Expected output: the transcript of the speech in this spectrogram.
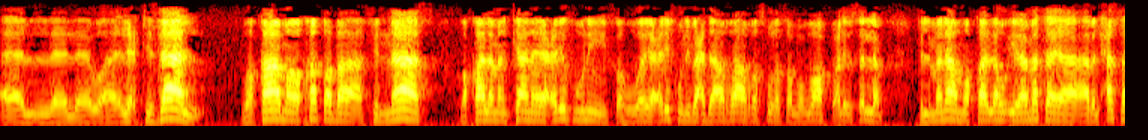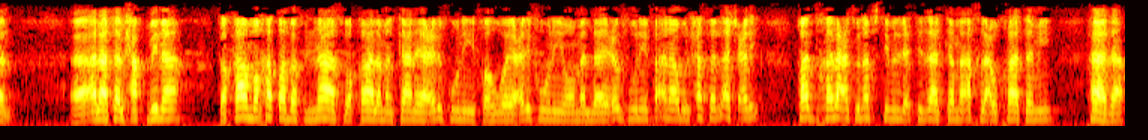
الاعتزال وقام وخطب في الناس وقال من كان يعرفني فهو يعرفني بعد أن رأى الرسول صلى الله عليه وسلم في المنام وقال له إلى متى يا أبا الحسن؟ آه، ألا تلحق بنا؟ فقام وخطب في الناس وقال من كان يعرفني فهو يعرفني ومن لا يعرفني فأنا أبو الحسن الأشعري قد خلعت نفسي من الاعتزال كما أخلع خاتمي هذا.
